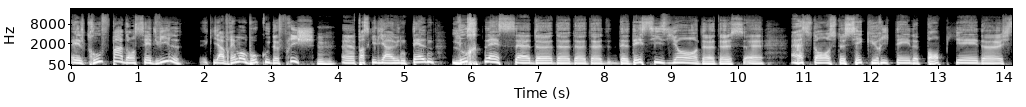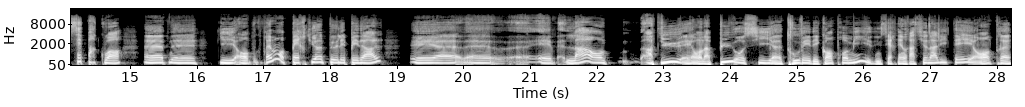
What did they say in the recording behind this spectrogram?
et ils trouvent pas dans cette ville qu'il y a vraiment beaucoup de friches Mhm. euh, parce qu'il y a une telle lourdesse de, de, de, de, de décisions, de, de euh, instances de sécurité, de pompiers, de je sais pas quoi, euh, qui ont vraiment perdu un peu les pédales. Et, euh, euh, et là, on a dû et on a pu aussi euh, trouver des compromis, d'une certaine rationalité entre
